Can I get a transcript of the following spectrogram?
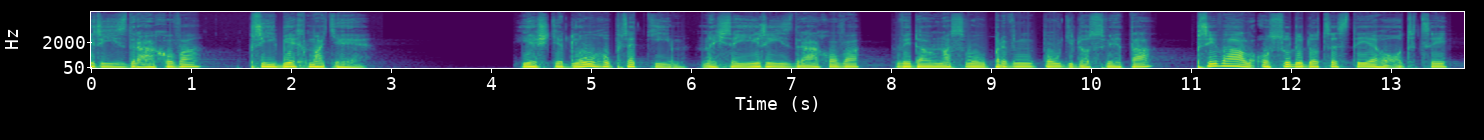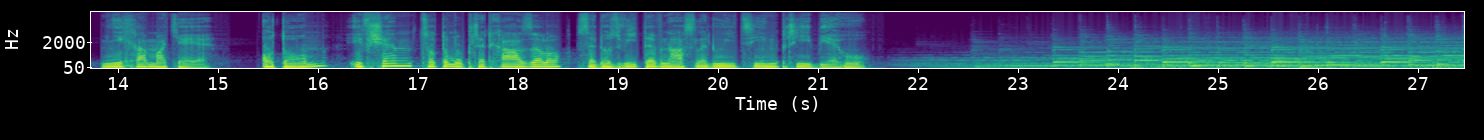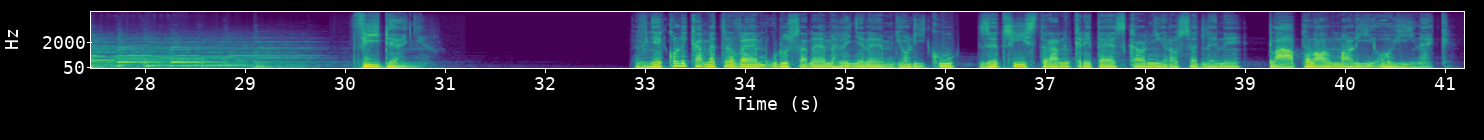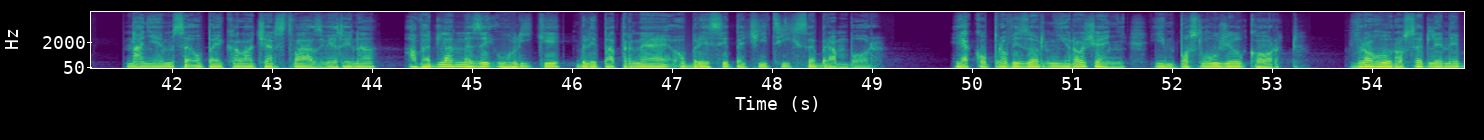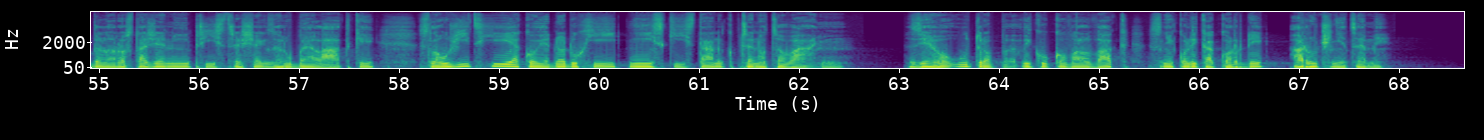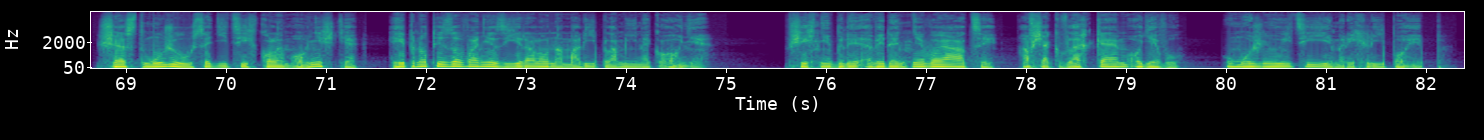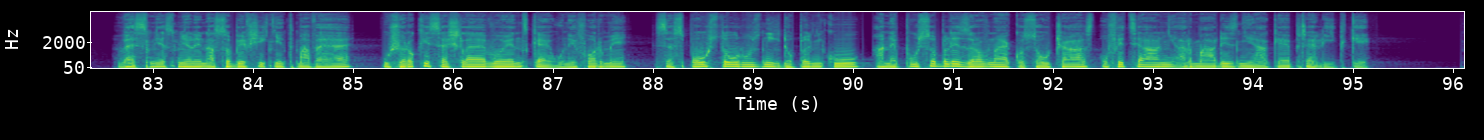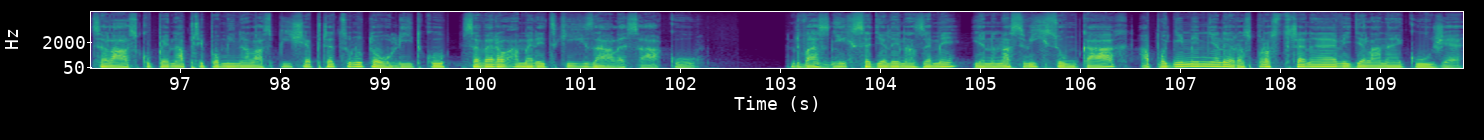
Jiří Zdráchova Příběh Matěje Ještě dlouho předtím, než se Jiří Zdráchova vydal na svou první pouť do světa, přivál osud do cesty jeho otci mnicha Matěje. O tom i všem, co tomu předcházelo, se dozvíte v následujícím příběhu. Vídeň V několika metrovém udusaném hliněném dělíku ze tří stran kryté skalní rosedliny plápolal malý ohýnek. Na něm se opékala čerstvá zvěřina a vedle mezi uhlíky byly patrné obrysy pečících se brambor. Jako provizorní rožeň jim posloužil kort. V rohu rosedliny byl roztažený přístřešek z hrubé látky, sloužící jako jednoduchý nízký stan k přenocování. Z jeho útrop vykukoval vak s několika kordy a ručnicemi. Šest mužů sedících kolem ohniště hypnotizovaně zíralo na malý plamínek ohně. Všichni byli evidentně vojáci, avšak v lehkém oděvu, umožňující jim rychlý pohyb. Ve směs měli na sobě všichni tmavé, už roky sešlé vojenské uniformy se spoustou různých doplňků a nepůsobili zrovna jako součást oficiální armády z nějaké přehlídky. Celá skupina připomínala spíše předsunutou hlídku severoamerických zálesáků. Dva z nich seděli na zemi jen na svých sumkách a pod nimi měli rozprostřené vydělané kůže.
